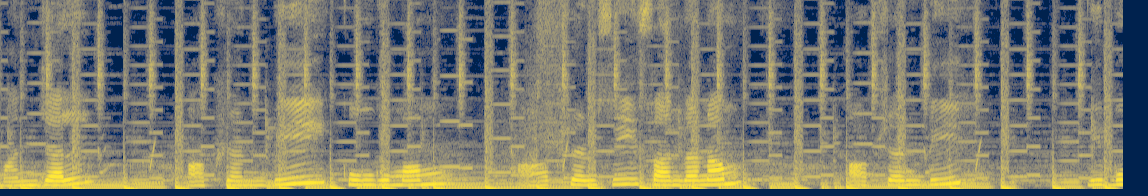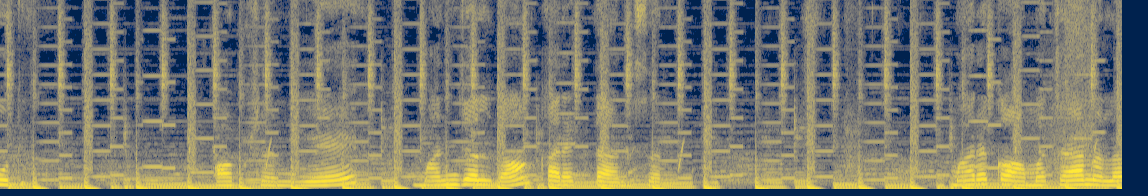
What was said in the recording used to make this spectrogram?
மஞ்சள். ஆப்ஷன் பி குங்குமம். ஆப்ஷன் சி சந்தனம். ஆப்ஷன் டி விபூதி ஆப்ஷன் ஏ மஞ்சள் தான் கரெக்ட் ஆன்சர் மறக்காம சேனலை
